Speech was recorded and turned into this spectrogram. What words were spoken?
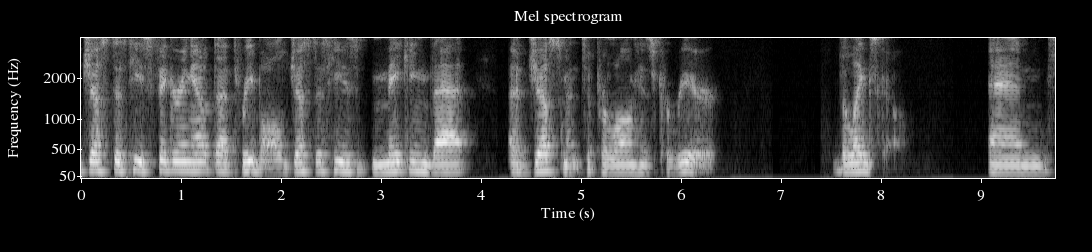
Just as he's figuring out that three ball, just as he's making that adjustment to prolong his career, the legs go. And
